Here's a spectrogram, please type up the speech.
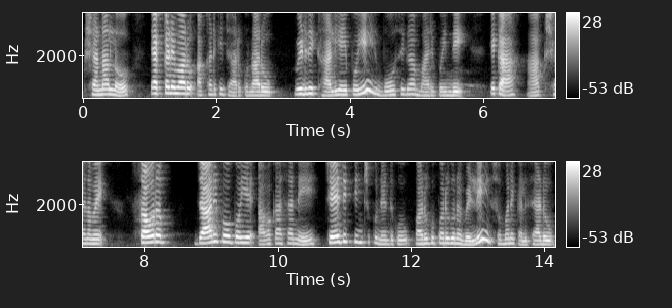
క్షణాల్లో ఎక్కడి వారు అక్కడికి జారుకున్నారు. విడిది ఖాళీ అయిపోయి బోసిగా మారిపోయింది. ఇక ఆ క్షణమే సౌరభ్ జారిపోబోయే అవకాశాన్ని చేజిక్కించుకునేందుకు పరుగు పరుగున వెళ్ళి సుమని కలిశాడు.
